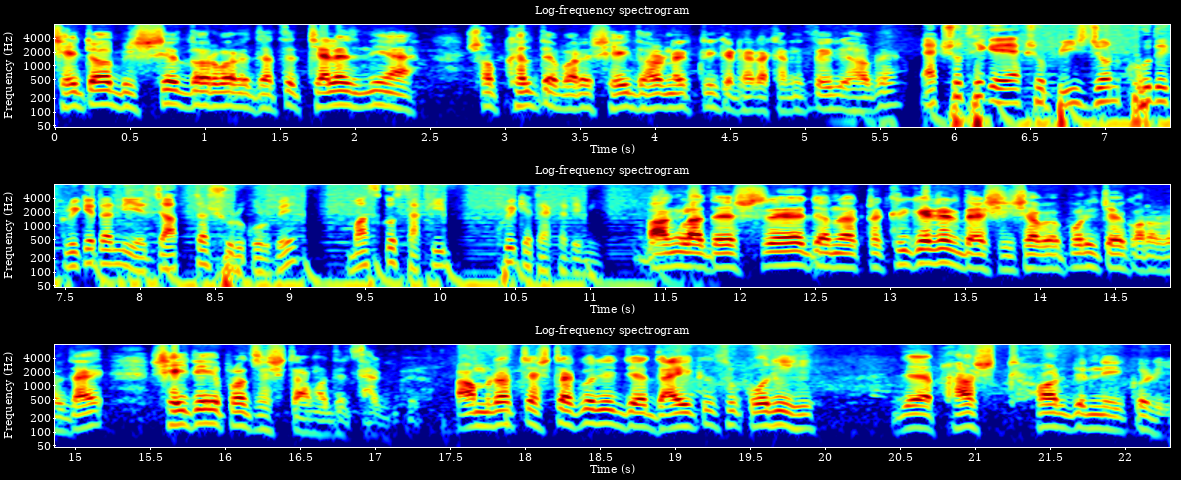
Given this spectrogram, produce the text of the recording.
সেটাও বিশ্বের দরবারে যাতে চ্যালেঞ্জ নিয়ে সব খেলতে পারে সেই ধরনের ক্রিকেটার এখানে তৈরি হবে। একশো থেকে একশো বিশ জন খুদে ক্রিকেটার নিয়ে যাত্রা শুরু করবে মাস্কো সাকিব ক্রিকেট একাডেমি। বাংলাদেশে যেন একটা ক্রিকেটের দেশ হিসাবে পরিচয় করানো যায় সেইটাই প্রচেষ্টা আমাদের থাকবে। আমরা চেষ্টা করি যে যাই কিছু করি যে ফার্স্ট হওয়ার জন্যই করি।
